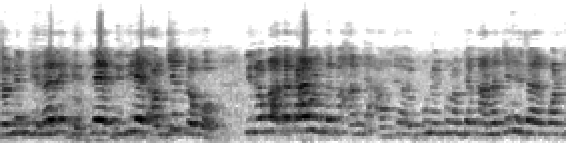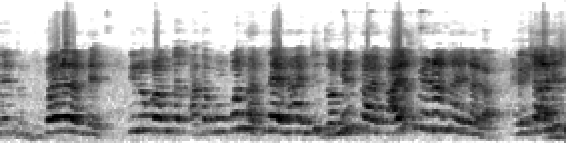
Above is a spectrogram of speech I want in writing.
जमीन घेणारे घेतले दिली आहेत. आमचेच लोक. ती लोक आता काय म्हणतात? आमच्या आमच्या कानाचे हे पडदे दुखायला लागले ती लोक म्हणतात आता कुंपण घातलंय ना यांची जमीन काय कायच मिळणार नाही याला. हे चॅलेंज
